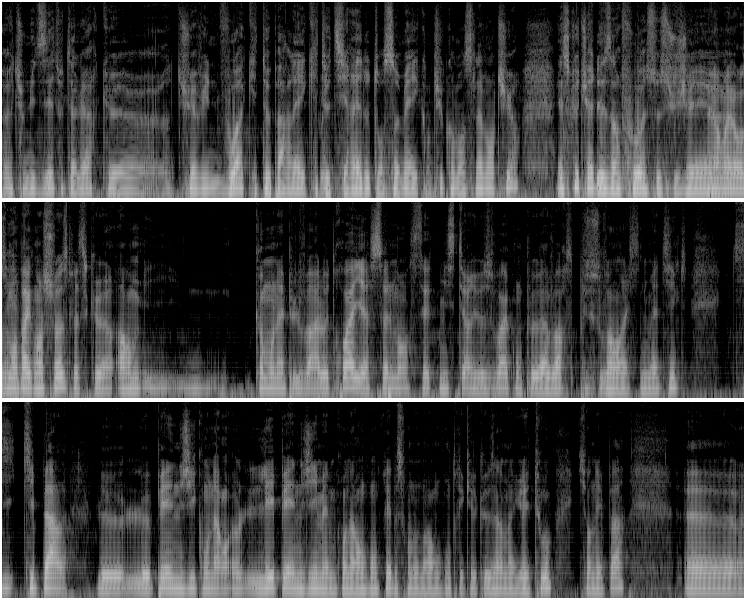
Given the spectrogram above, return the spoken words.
Euh, tu nous disais tout à l'heure que tu avais une voix qui te parlait, qui te tirait de ton sommeil quand tu commences l'aventure. Est-ce que tu as des infos à ce sujet Alors malheureusement et- pas grand chose parce que hormis- comme on a pu le voir à l'E3, il y a seulement cette mystérieuse voix qu'on peut avoir plus souvent dans les cinématiques qui, qui parle. Le, PNJ qu'on a, les PNJ même qu'on a rencontrés, parce qu'on en a rencontré quelques-uns malgré tout, qui en est pas, euh,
